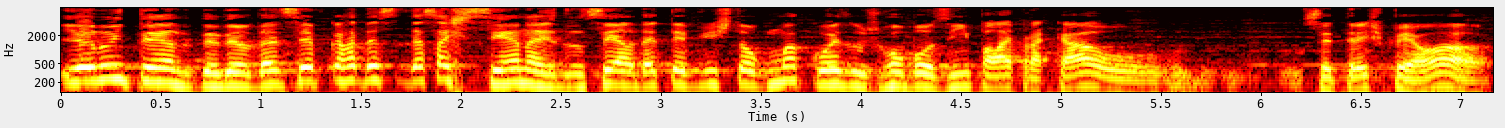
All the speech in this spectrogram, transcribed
E eu não entendo, entendeu? Deve ser por causa desse- dessas cenas, não sei, ela deve ter visto alguma coisa, os robozinhos pra lá e pra cá, o, o C3PO.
